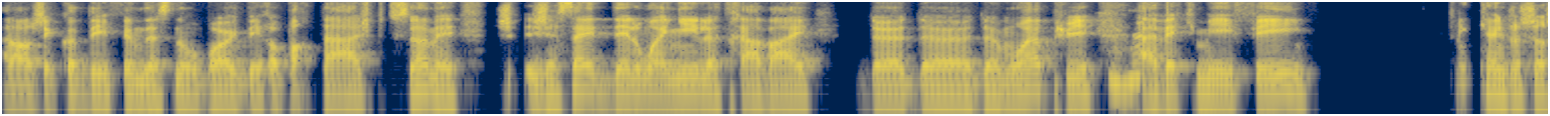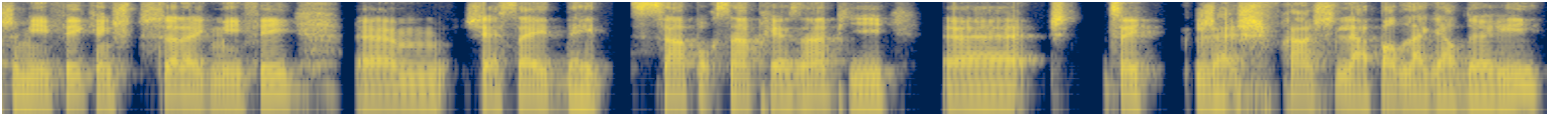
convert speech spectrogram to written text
Alors, j'écoute des films de snowboard, des reportages, puis tout ça, mais j'essaie d'éloigner le travail de, de, de moi. Puis, mm-hmm. avec mes filles, quand je vais chercher mes filles, quand je suis tout seul avec mes filles, euh, j'essaie d'être 100% présent. Puis, euh, tu sais, je franchis la porte de la garderie,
